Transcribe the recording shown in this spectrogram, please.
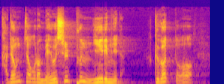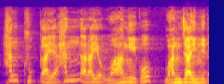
가정적으로 매우 슬픈 일입니다. 그것도 한 국가의 한 나라의 왕이고 왕자입니다.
